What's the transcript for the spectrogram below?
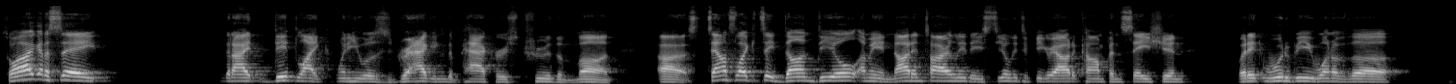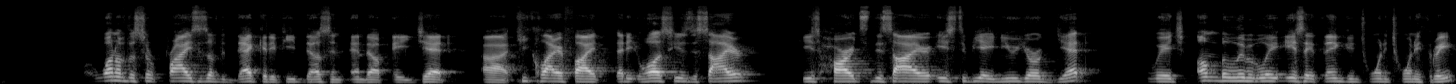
So I got to say that I did like when he was dragging the Packers through the mud. Uh, sounds like it's a done deal. I mean, not entirely. They still need to figure out a compensation, but it would be one of the one of the surprises of the decade if he doesn't end up a Jet. Uh, he clarified that it was his desire, his heart's desire is to be a New York Jet, which unbelievably is a thing in 2023.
